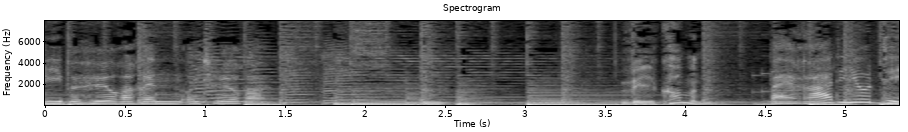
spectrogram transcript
liebe Hörerinnen und Hörer, Willkommen. bei Radio D.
